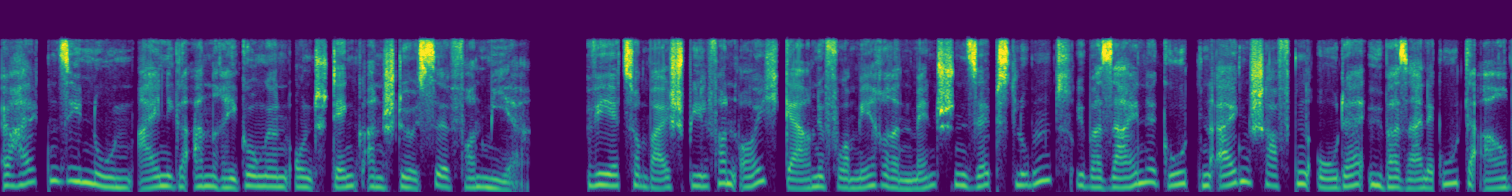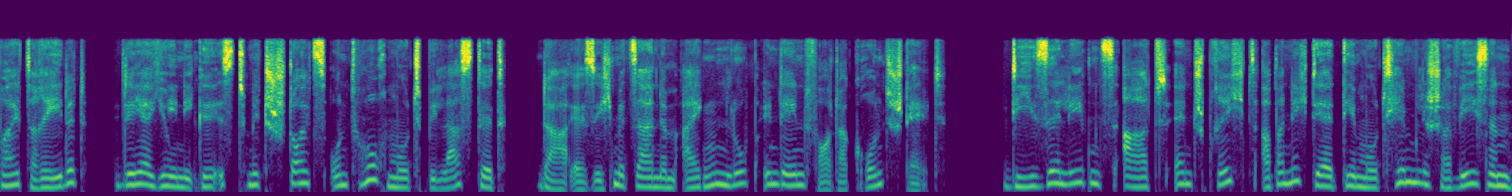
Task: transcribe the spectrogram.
erhalten sie nun einige Anregungen und Denkanstöße von mir. Wer zum Beispiel von euch gerne vor mehreren Menschen selbstlobend über seine guten Eigenschaften oder über seine gute Arbeit redet, derjenige ist mit Stolz und Hochmut belastet, da er sich mit seinem Eigenlob in den Vordergrund stellt. Diese Lebensart entspricht aber nicht der Demut himmlischer Wesen,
